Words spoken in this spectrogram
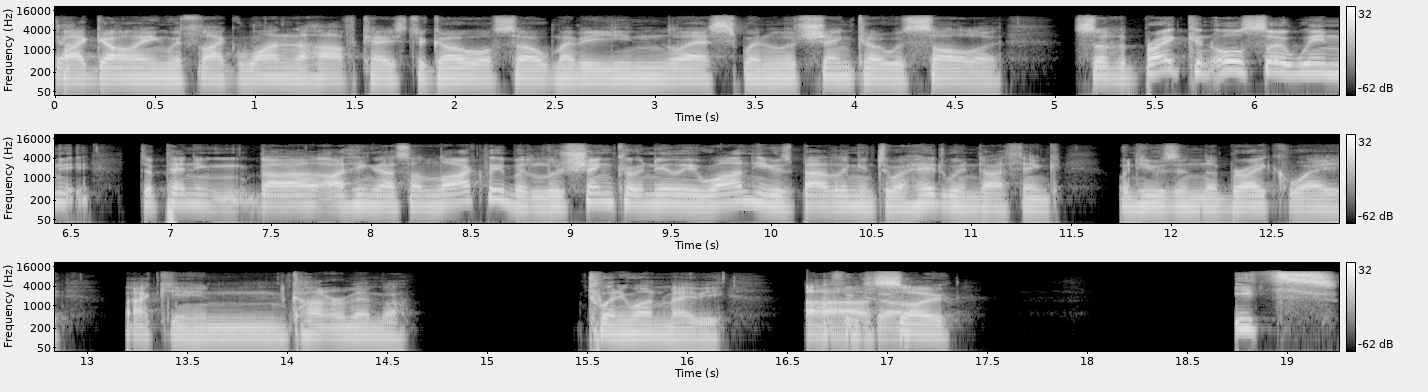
Yeah. by going with like one and a half Ks to go or so, maybe less when Lutsenko was solo. So the break can also win depending, but I I think that's unlikely. But Lutsenko nearly won. He was battling into a headwind, I think, when he was in the breakaway back in, can't remember, 21 maybe. I think Uh, so. so it's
